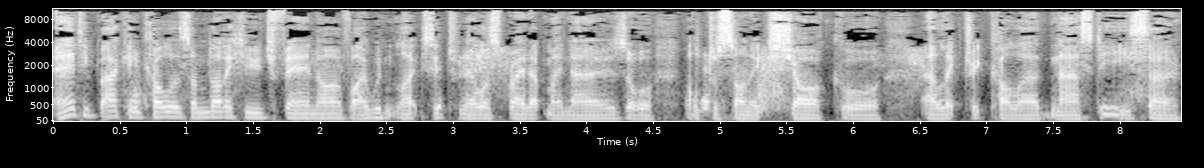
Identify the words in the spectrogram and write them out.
Anti-barking collars, I'm not a huge fan of. I wouldn't like citronella sprayed up my nose or ultrasonic shock or electric collar, nasty. So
